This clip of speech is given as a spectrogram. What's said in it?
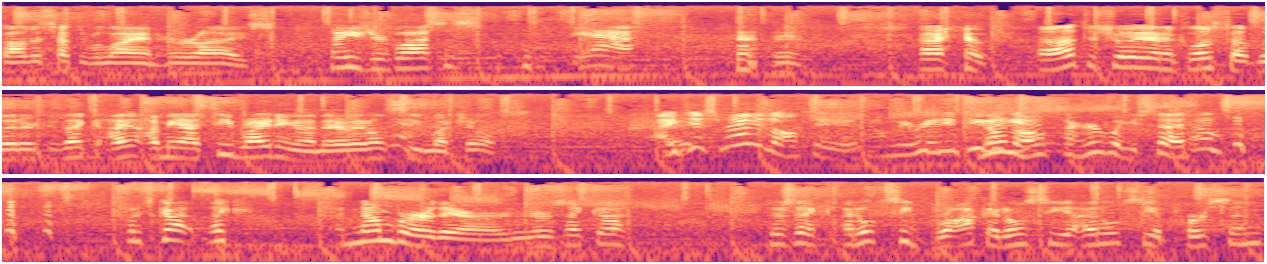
I'll just have to rely on her eyes. Can I use your glasses? Yeah. Alright, I'll have to show you in a close-up later because I, I, I mean I see writing on there. I don't see much else. I just read it all to you. Want me read it to you No, again? no, I heard what you said. Oh. But it's got like a number there, and there's like a, there's like I don't see Brock. I don't see I don't see a person.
